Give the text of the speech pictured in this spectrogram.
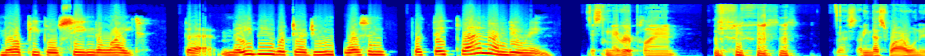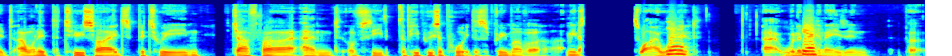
more people seeing the light. That maybe what they're doing wasn't what they plan on doing. It's never plan. That's. I mean, that's what I wanted. I wanted the two sides between Jaffa and obviously the people who supported the Supreme Mother. I mean, that's what I wanted. That would have Yeah. been amazing, but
